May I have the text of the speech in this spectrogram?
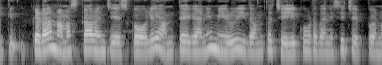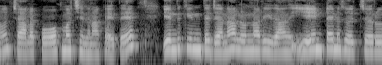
ఇక్కడ నమస్కారం చేసుకోవాలి. అంతేగాని మీరు ఇదంతా చేయకూడదనేసి చెప్పాను. చాలా కోపం వచ్చింది నాకైతే. ఎందుకు ఇంత జనాలు ఉన్నారు ఇది ఏంటనేసి వచ్చారు?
